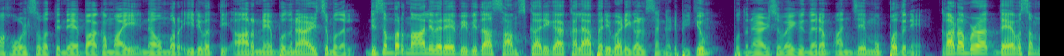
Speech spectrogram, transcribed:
മഹോത്സവത്തിന്റെ ഭാഗമായി നവംബർ ഇരുപത്തി ആറിന് ബുധനാഴ്ച മുതൽ ഡിസംബർ നാല് വരെ വിവിധ സാംസ്കാരിക കലാപരിപാടികൾ സംഘടിപ്പിക്കും. ബുധനാഴ്ച വൈകുന്നേരം അഞ്ച് മുപ്പതിന് കാടാമ്പുഴ ദേവസ്വം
